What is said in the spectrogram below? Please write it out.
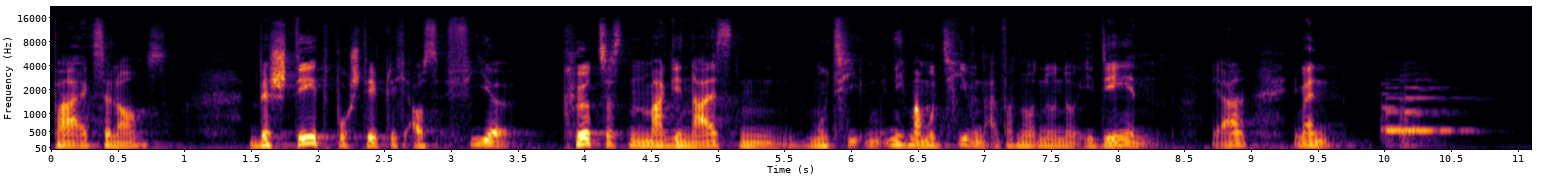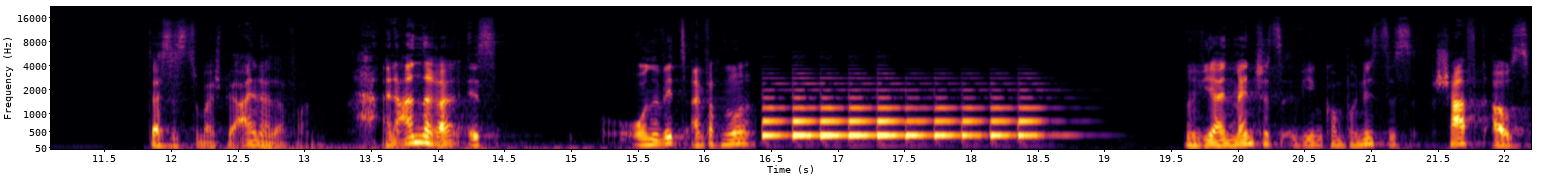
par excellence, besteht buchstäblich aus vier kürzesten, marginalsten Motiven, nicht mal Motiven, einfach nur, nur, nur Ideen. Ja, ich meine, das ist zum Beispiel einer davon. Ein anderer ist, ohne Witz, einfach nur. Und wie ein Mensch, wie ein Komponist es schafft, aus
